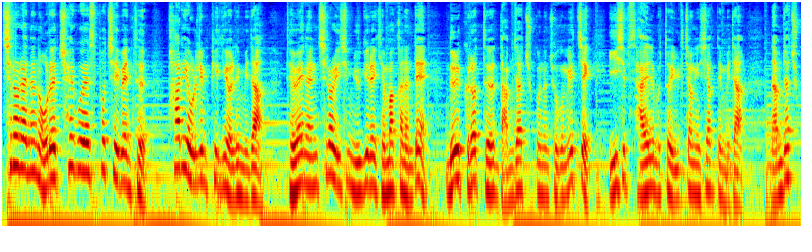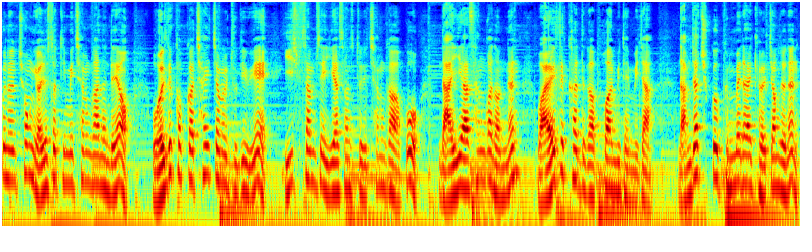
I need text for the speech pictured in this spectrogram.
7월에는 올해 최고의 스포츠 이벤트 파리 올림픽이 열립니다. 대회는 7월 26일에 개막하는데 늘 그렇듯 남자 축구는 조금 일찍 24일부터 일정이 시작됩니다. 남자 축구는 총 16팀이 참가하는데요. 월드컵과 차이점을 두기 위해 23세 이하 선수들이 참가하고 나이와 상관없는 와일드카드가 포함이 됩니다. 남자 축구 금메달 결정전은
